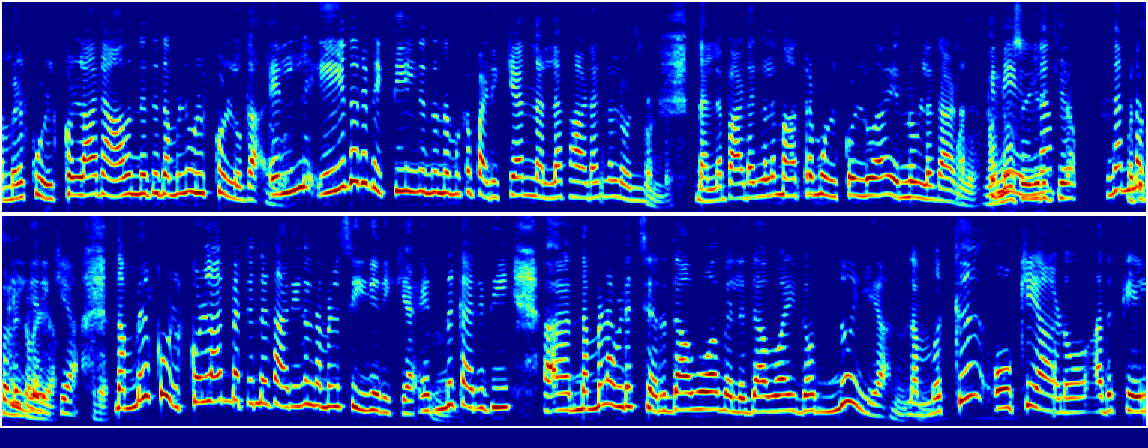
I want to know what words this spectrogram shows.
നമ്മൾക്ക് ഉൾക്കൊള്ളാനാവുന്നത് നമ്മൾ ഉൾക്കൊള്ളുക. എല്ലാ ഏതൊരു വ്യക്തിയിൽ നിന്നും നമുക്ക് പഠിക്കാൻ നല്ല പാഠങ്ങളുണ്ട്. നല്ല പാഠങ്ങൾ മാത്രം ഉൾക്കൊള്ളുക എന്നുള്ളതാണ്. പിന്നെ എല്ലാം നന്മ തള്ളിക്കളയുക സ്വീകരിക്കുക. നമ്മൾക്ക് ഉൾക്കൊള്ളാൻ പറ്റുന്ന കാര്യങ്ങൾ നമ്മൾ സ്വീകരിക്കുക. എന്ന് കരുതി നമ്മൾ അവിടെ ചെറുതാവോ വലുതാവോ ഇതൊന്നുമില്ല. നമുക്ക് ഓക്കെ ആണോ? അത് കേൾ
